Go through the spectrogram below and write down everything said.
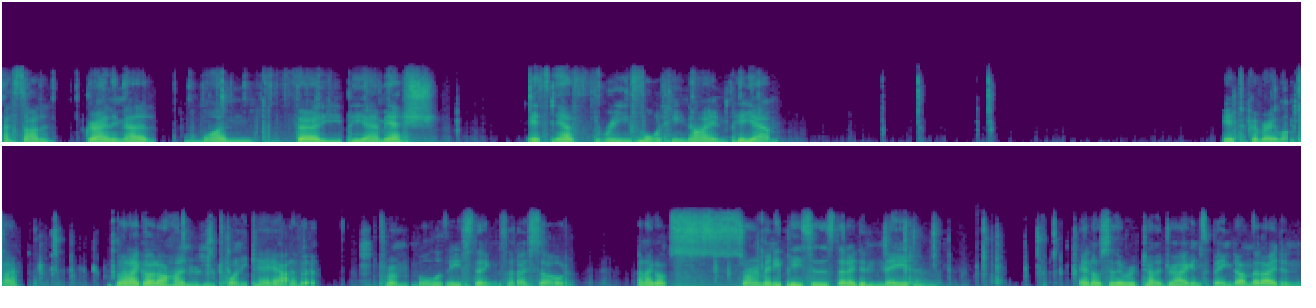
I started grinding that at 1.30 p.m.-ish. It's now 3.49 p.m. It took a very long time. But I got 120k out of it from all of these things that I sold. And I got so many pieces that I didn't need. And also there were a ton of dragons being done that I didn't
